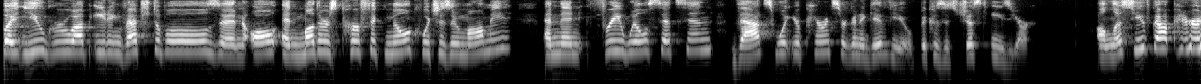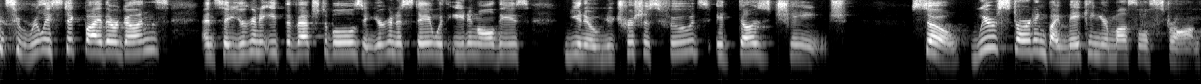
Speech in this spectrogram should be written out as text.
but you grew up eating vegetables and all and mother's perfect milk, which is umami, and then free will sets in, that's what your parents are going to give you because it's just easier. Unless you've got parents who really stick by their guns and say you're going to eat the vegetables and you're going to stay with eating all these, you know, nutritious foods, it does change. So, we're starting by making your muscles strong.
